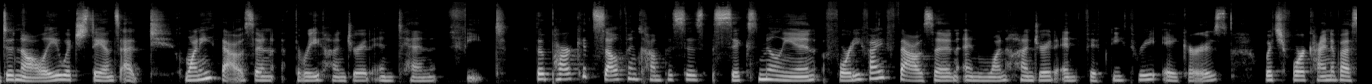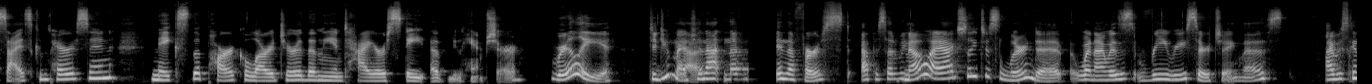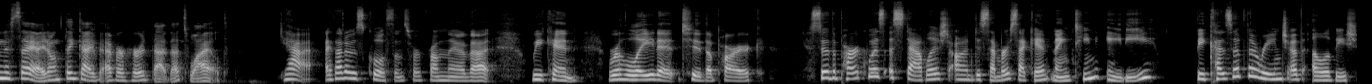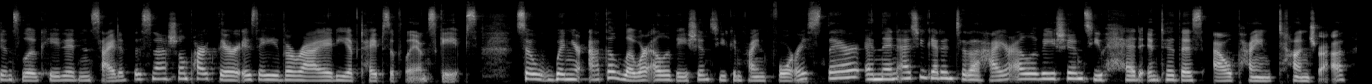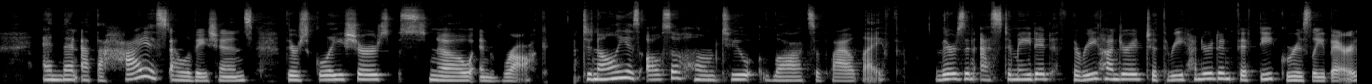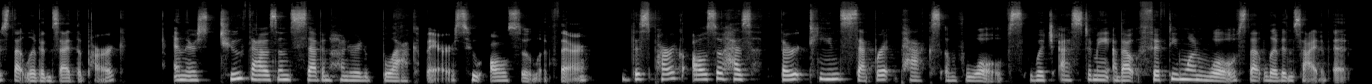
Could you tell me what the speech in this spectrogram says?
Denali, which stands at 20,310 feet. The park itself encompasses 6,045,153 acres, which, for kind of a size comparison, makes the park larger than the entire state of New Hampshire. Really? Did you mention yeah. that in the in the first episode? We no, I actually just learned it when I was re researching this. I was going to say, I don't think I've ever heard that. That's wild. Yeah, I thought it was cool since we're from there that we can relate it to the park. So the park was established on December 2nd, 1980. Because of the range of elevations located inside of this national park, there is a variety of types of landscapes. So, when you're at the lower elevations, you can find forests there. And then, as you get into the higher elevations, you head into this alpine tundra. And then, at the highest elevations, there's glaciers, snow, and rock. Denali is also home to lots of wildlife. There's an estimated 300 to 350 grizzly bears that live inside the park, and there's 2,700 black bears who also live there. This park also has 13 separate packs of wolves, which estimate about 51 wolves that live inside of it.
